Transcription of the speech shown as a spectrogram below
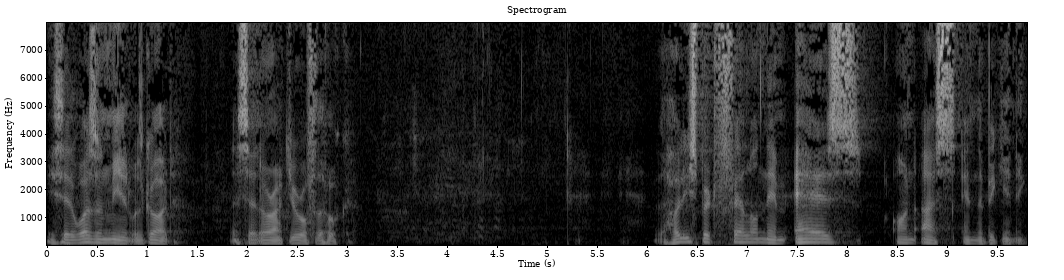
He said, It wasn't me, it was God. They said, All right, you're off the hook. The Holy Spirit fell on them as on us in the beginning.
